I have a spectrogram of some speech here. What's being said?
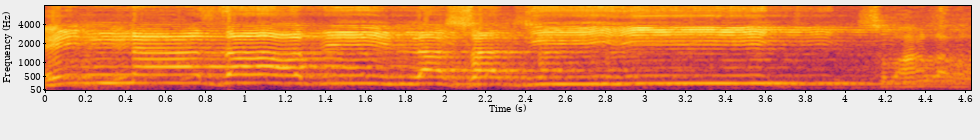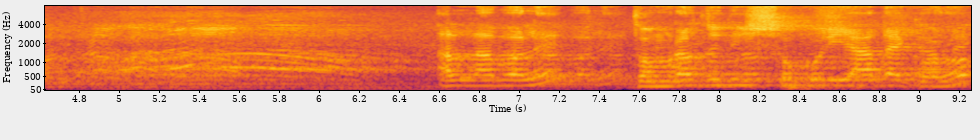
ইন্না আল্লাহ বলে, তোমরা যদি শুকরিয়া আদায় করো,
